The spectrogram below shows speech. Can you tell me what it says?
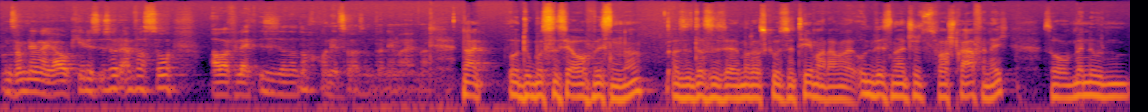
und sagen dann, ja okay, das ist halt einfach so. Aber vielleicht ist es ja dann doch gar nicht so als Unternehmer immer. Nein, und du musst es ja auch wissen. Ne? Also das ist ja immer das größte Thema. Unwissenheit schützt vor Strafe nicht. So, und wenn du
